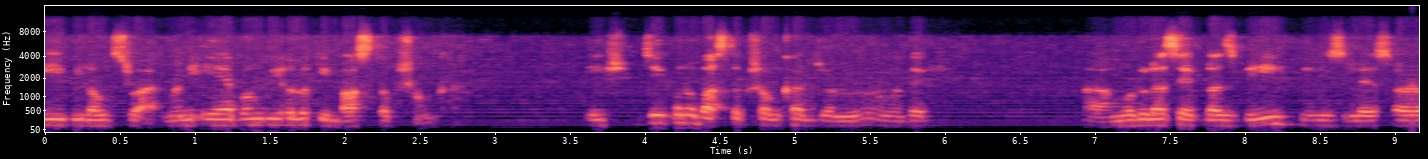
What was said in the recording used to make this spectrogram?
b বিলংস টু আর মানে a এবং b হলো কি বাস্তব সংখ্যা? এই যে কোনো বাস্তব সংখ্যার জন্য আমাদের modulus a plus b is less or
